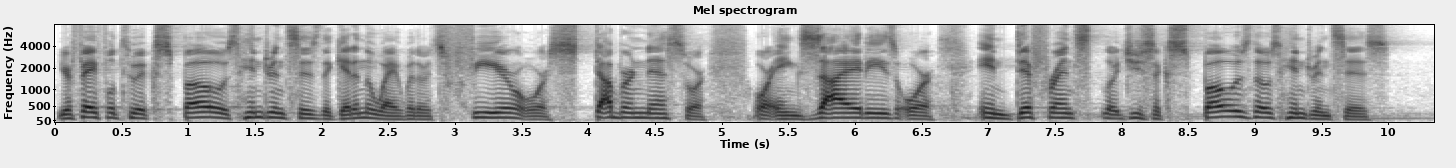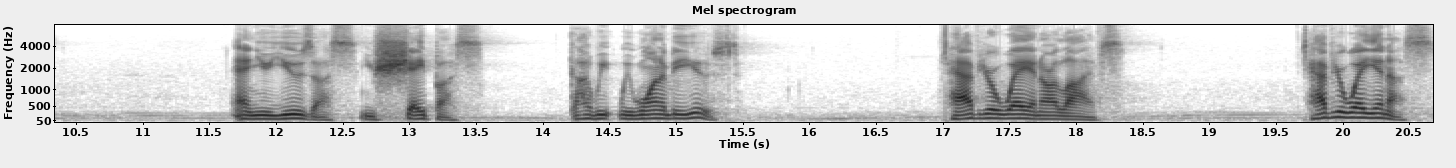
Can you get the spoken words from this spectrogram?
You're faithful to expose hindrances that get in the way, whether it's fear or stubbornness or, or anxieties or indifference. Lord, you just expose those hindrances and you use us, you shape us. God, we, we want to be used. Have your way in our lives. Have your way in us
